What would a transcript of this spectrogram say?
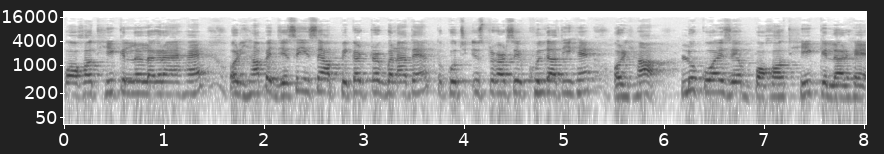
बहुत ही किलर लग रहा है, और यहाँ पे जैसे इसे आप पिकअप ट्रक बनाते हैं तो कुछ इस प्रकार से खुल जाती है, और यहाँ लुक वाइज ये बहुत ही किलर है।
